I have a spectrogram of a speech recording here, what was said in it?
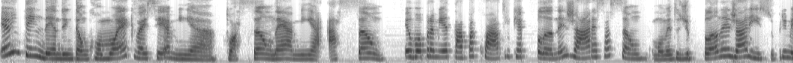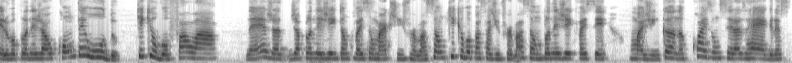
Eu entendendo então como é que vai ser a minha atuação, né, a minha ação eu vou para minha etapa 4, que é planejar essa ação. É o momento de planejar isso. Primeiro, eu vou planejar o conteúdo. O que, que eu vou falar? Né? Já, já planejei então que vai ser um marketing de informação. O que, que eu vou passar de informação? Planejei que vai ser uma gincana. Quais vão ser as regras?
